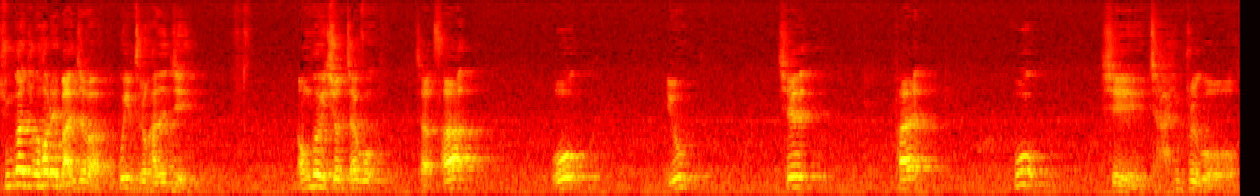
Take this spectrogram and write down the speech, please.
중간중간 허리 만져봐. 힘 들어가는지. 엉덩이 쥐어짜고. 자, 4, 5, 6, 7, 8, 9, 10. 자, 힘 풀고.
